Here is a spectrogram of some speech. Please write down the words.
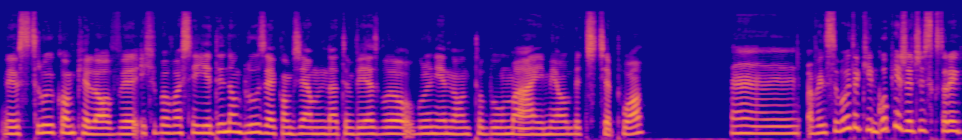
e, strój kąpielowy i chyba właśnie jedyną bluzę, jaką wzięłam na ten wyjazd, bo ogólnie no, to był maj, miało być ciepło. Mm, a więc to były takie głupie rzeczy, z których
